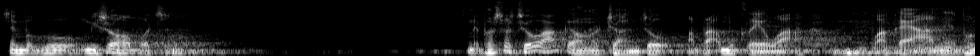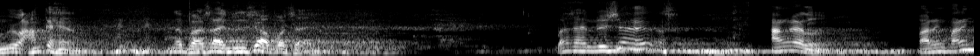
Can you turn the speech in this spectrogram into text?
Sing mbok miso apa jeneng? Nek bahasa Jawa akeh ana jancuk, anakmu krewak, pakaiane, bang akeh. Nek bahasa Indonesia apa saya? Bahasa Indonesia angel. Paling-paling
